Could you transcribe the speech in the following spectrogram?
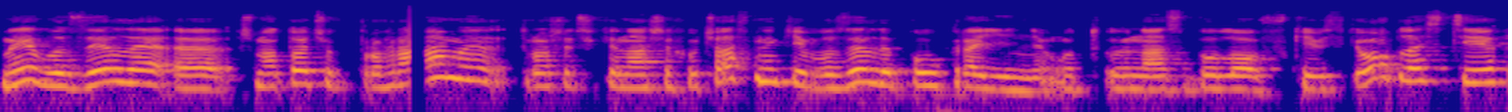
ми возили е, шматочок програми, трошечки наших учасників возили по Україні. От у нас було в Київській області,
